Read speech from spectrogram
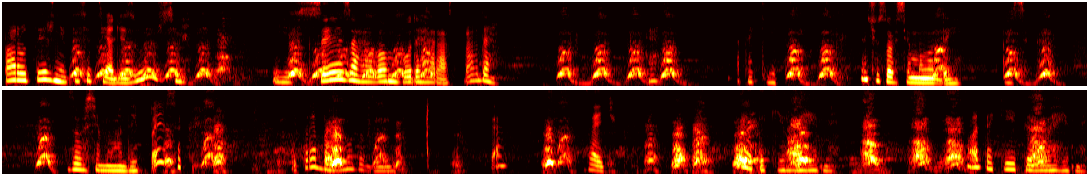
Пару тижнів ти соціалізуєшся і все загалом буде гаразд, правда? Так. А такий ти. Він ще зовсім молодий песик. Зовсім молодий песик. І треба йому додому. Зайчик. Ти такий лагідний. Отакий ти лагідний.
